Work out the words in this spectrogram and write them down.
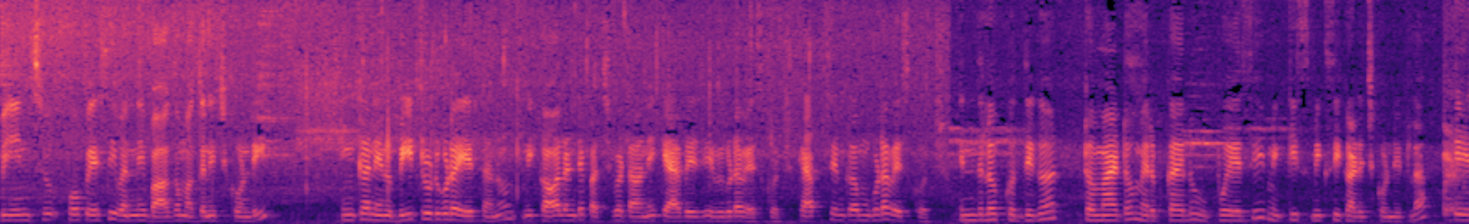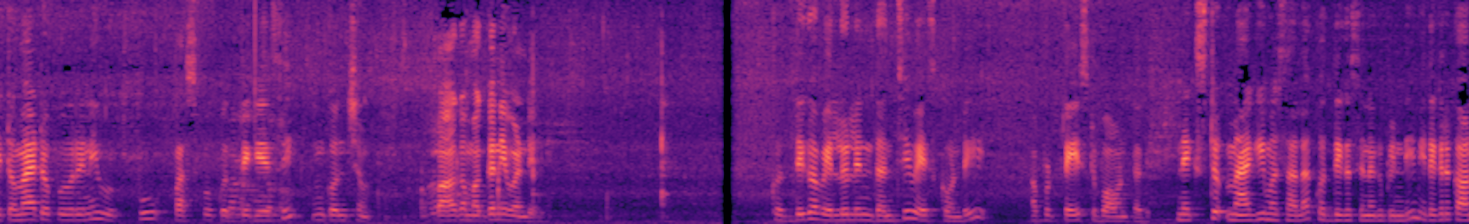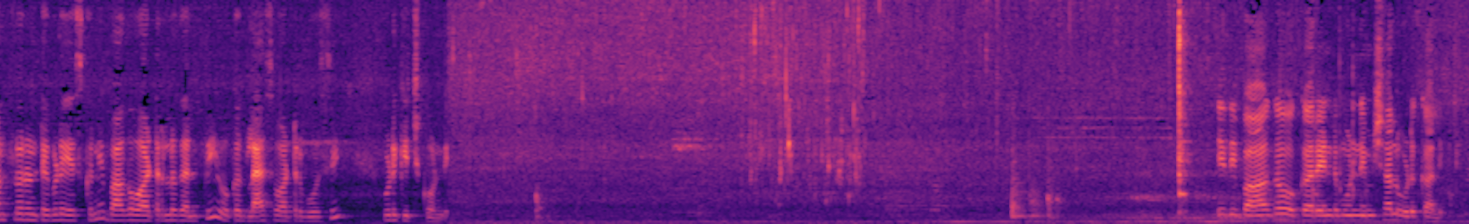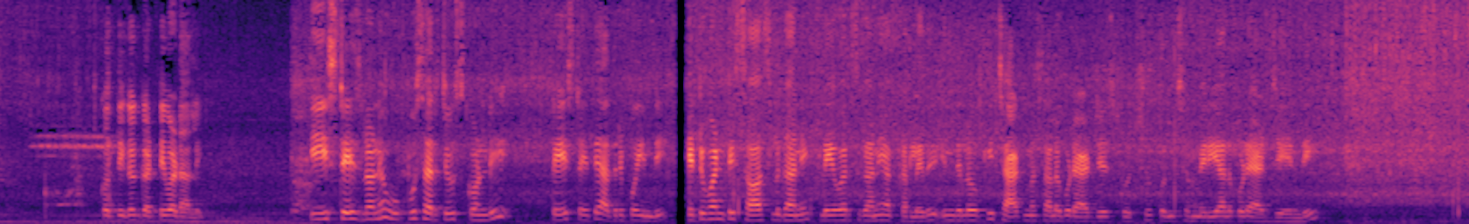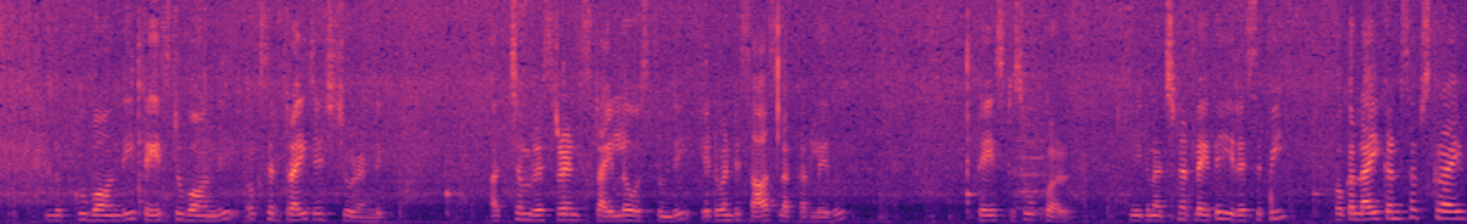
Beans పోపేసి ఇవన్నీ బాగా మగ్గనిచ్చుకోండి. ఇంకా నేను బీట్రూట్ కూడా వేసాను. మీకు కావాలంటే పచ్చి బఠానీ క్యాబేజీ ఇవి కూడా వేసుకోవచ్చు. క్యాప్సికమ్ కూడా వేసుకోవచ్చు. ఇందులో కొద్దిగా టొమాటో మిరపకాయలు ఉప్పు వేసి మిక్సీ మిక్సీ కడించుకోండి ఇట్లా. ఈ టొమాటో పూరిని ఉప్పు పసుపు కొద్దిగా వేసి ఇంకొంచెం బాగా మగ్గనివ్వండి. కొద్దిగా వెల్లుల్లిని దంచి వేసుకోండి. అప్పుడు టేస్ట్ బాగుంటుంది. నెక్స్ట్ మ్యాగీ మసాలా కొద్దిగా శనగపిండి. మీ దగ్గర కార్న్ఫ్లోర్ ఉంటే కూడా వేసుకొని బాగా వాటర్లో కలిపి ఒక గ్లాస్ వాటర్ పోసి ఉడికించుకోండి. ఇది బాగా ఒక రెండు మూడు నిమిషాలు ఉడకాలి. కొద్దిగా గట్టి పడాలి ఈ స్టేజ్లోనే ఉప్పు సరి చూసుకోండి. టేస్ట్ అయితే అదిరిపోయింది. ఎటువంటి సాస్లు కానీ ఫ్లేవర్స్ కానీ అక్కర్లేదు. ఇందులోకి చాట్ మసాలా కూడా యాడ్ చేసుకోవచ్చు. కొంచెం మిరియాలు కూడా యాడ్ చేయండి. లుక్ బాగుంది టేస్ట్ బాగుంది. ఒకసారి ట్రై చేసి చూడండి. అచ్చం రెస్టారెంట్ స్టైల్లో వస్తుంది. ఎటువంటి సాస్లు అక్కర్లేదు. Taste super. మీకు నచ్చినట్లయితే ఈ రెసిపీ ఒక లైక్ అండ్ సబ్స్క్రైబ్.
